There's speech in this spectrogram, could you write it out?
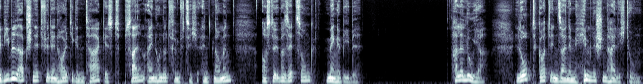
Der Bibelabschnitt für den heutigen Tag ist Psalm 150 entnommen aus der Übersetzung Mengebibel. Halleluja! Lobt Gott in seinem himmlischen Heiligtum.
